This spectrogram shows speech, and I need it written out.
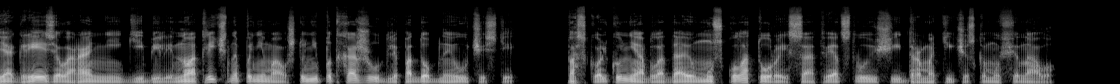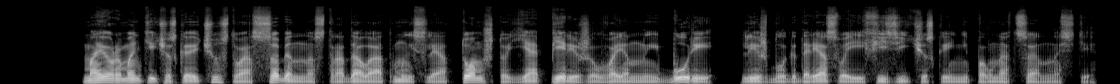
я грезил о ранней гибели, но отлично понимал, что не подхожу для подобной участи, поскольку не обладаю мускулатурой, соответствующей драматическому финалу. Мое романтическое чувство особенно страдало от мысли о том, что я пережил военные бури лишь благодаря своей физической неполноценности.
